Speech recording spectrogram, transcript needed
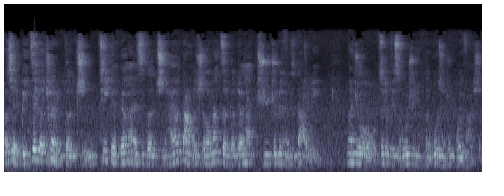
而且比这个 term 的值 T 给 delta S 的值还要大的时候，那整个 delta G 就变成是大于零，那就这个 dissolution 的过程就不会发生。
